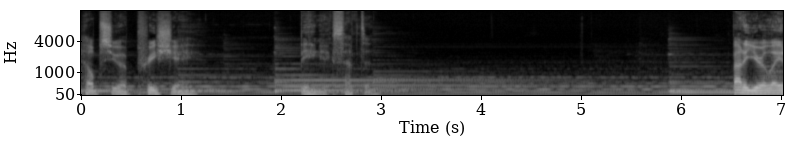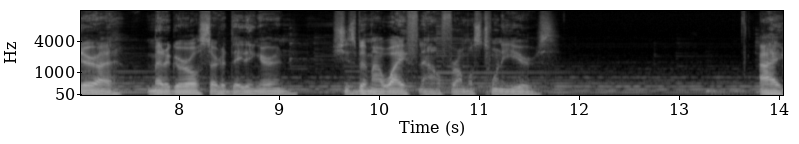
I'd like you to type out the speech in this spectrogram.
helps you appreciate being accepted. About a year later, I met a girl, started dating her, and she's been my wife now for almost 20 years. I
